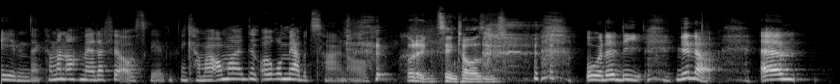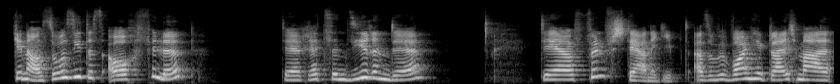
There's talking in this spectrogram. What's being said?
Eben, da kann man auch mehr dafür ausgeben. Dann kann man auch mal den Euro mehr bezahlen auch. Oder die 10.000. Oder die. Genau. Ähm, genau, so sieht es auch Philipp, der Rezensierende, der fünf Sterne gibt. Also wir wollen hier gleich mal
